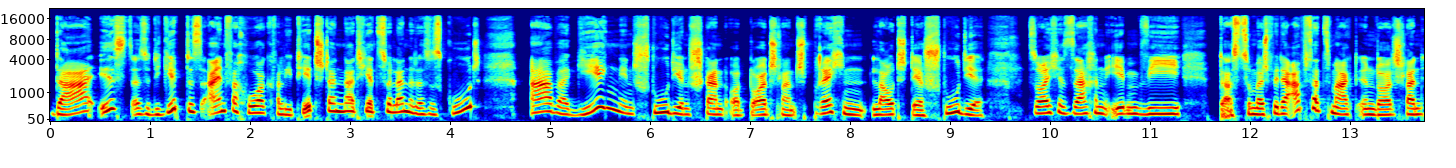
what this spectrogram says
da ist. Also die gibt es einfach hoher Qualitätsstandard hierzulande, das ist gut. Aber gegen den Studienstandort Deutschland sprechen laut der Studie solche Sachen eben wie, dass zum Beispiel der Absatzmarkt in Deutschland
